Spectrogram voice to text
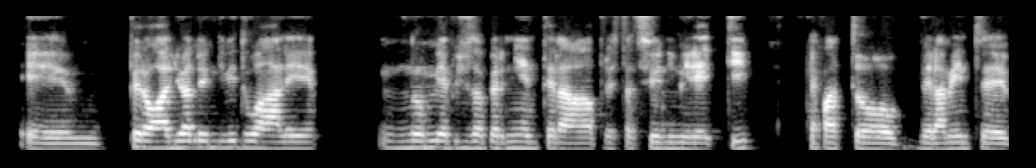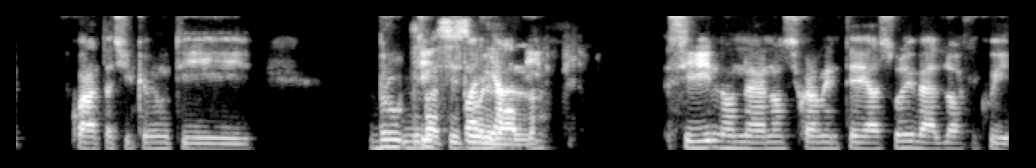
E, ehm, però a livello individuale non mi è piaciuta per niente la prestazione di Miretti, che ha fatto veramente 45 minuti brutti, sbagliati. Sì, non, non sicuramente al suo livello, anche qui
